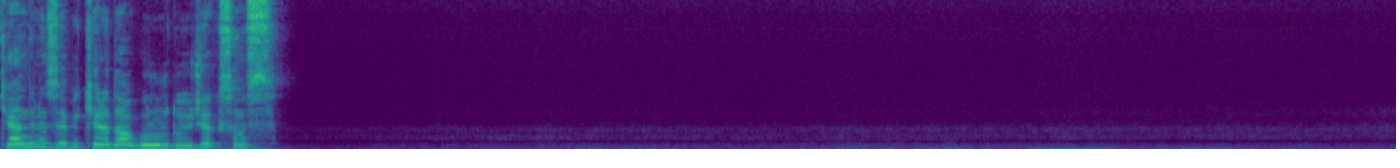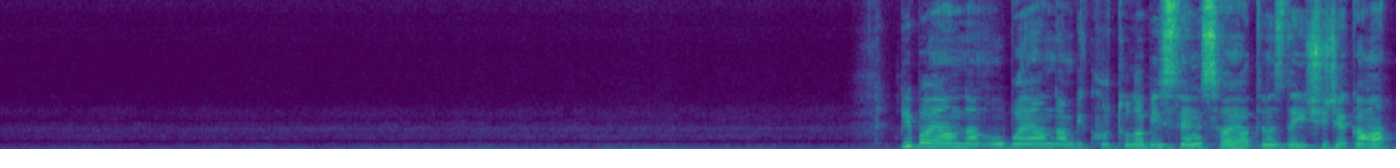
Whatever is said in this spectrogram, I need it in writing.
Kendinizle bir kere daha gurur duyacaksınız. Bir bayandan o bayandan bir kurtulabilseniz hayatınız değişecek ama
